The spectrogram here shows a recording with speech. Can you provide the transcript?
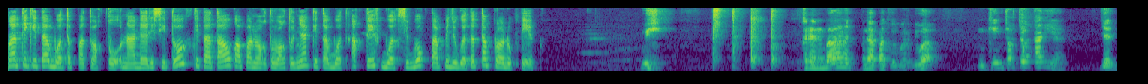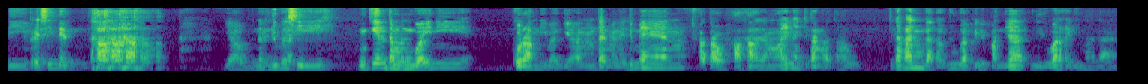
ngelatih kita buat tepat waktu. Nah, dari situ kita tahu kapan waktu-waktunya kita buat aktif, buat sibuk, tapi juga tetap produktif. Wih, keren banget pendapat lu berdua. Mungkin cocok kali ya jadi presiden. ya bener juga sih. Mungkin temen gua ini kurang di bagian time management atau hal-hal yang lain yang kita nggak tahu. Kita kan nggak tahu juga kehidupan dia di luar kayak gimana.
